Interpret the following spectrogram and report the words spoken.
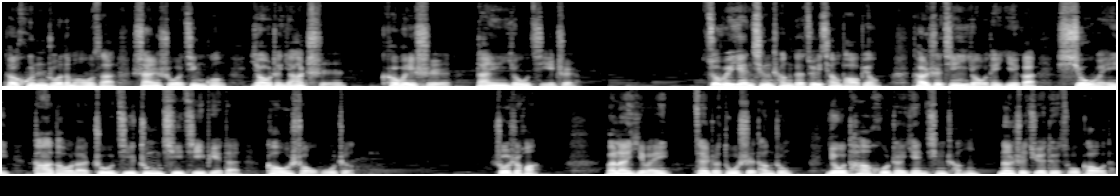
他浑浊的眸子闪烁金光，咬着牙齿，可谓是担忧极致。作为燕青城的最强保镖，他是仅有的一个修为达到了筑基中期级别的高手武者。说实话，本来以为在这都市当中有他护着燕青城，那是绝对足够的，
